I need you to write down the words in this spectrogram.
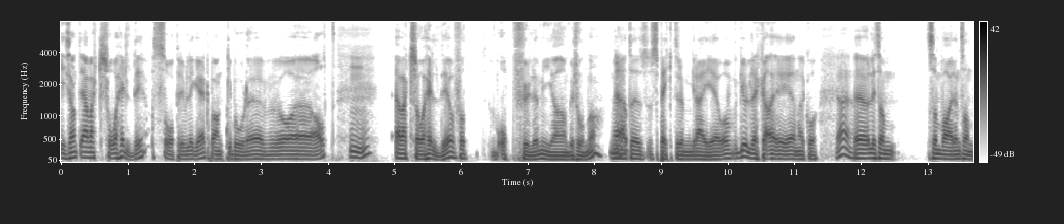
Ikke sant, jeg har vært så heldig, så privilegert, bank i bordet og alt. Jeg har vært så heldig og fått oppfylle mye av ambisjonene, med Ja. Spektrum-greie og gullrekka i NRK, Ja, ja. eh, liksom, som var en sånn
